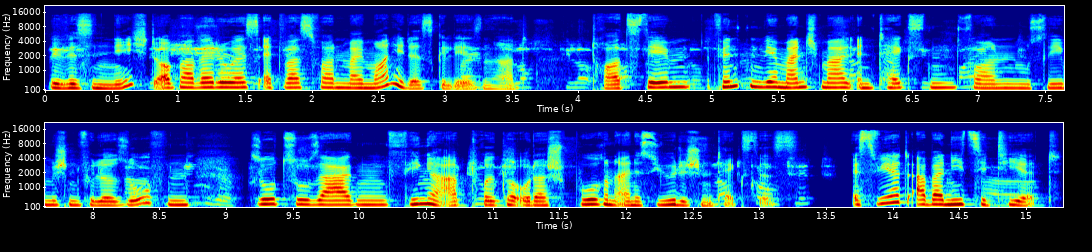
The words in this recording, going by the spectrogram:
Wir wissen nicht, ob Averroes etwas von Maimonides gelesen hat. Trotzdem finden wir manchmal in Texten von muslimischen Philosophen sozusagen Fingerabdrücke oder Spuren eines jüdischen Textes. Es wird aber nie zitiert.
